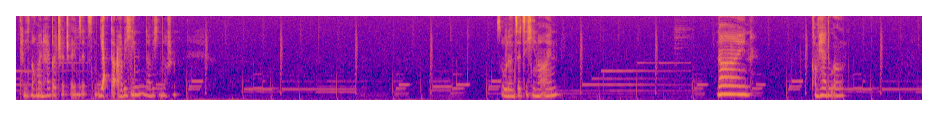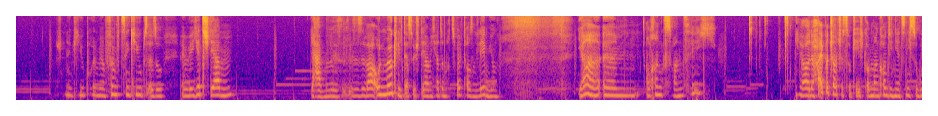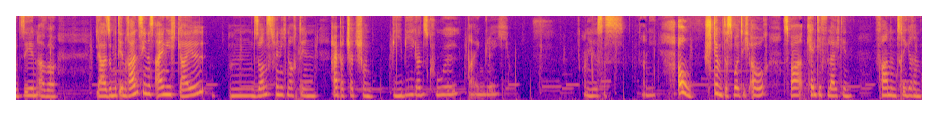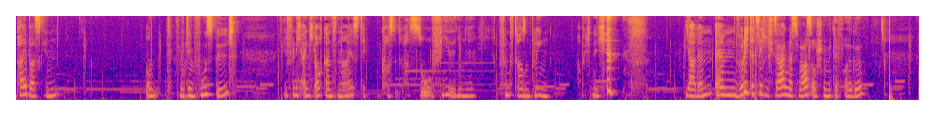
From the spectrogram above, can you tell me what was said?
Kann ich noch meinen Hypercharge einsetzen? Ja, da habe ich ihn. Da habe ich ihn noch schon. So, dann setze ich ihn mal ein. Nein. Komm her, du. Schnell Cube holen. Wir haben 15 Cubes. Also, wenn wir jetzt sterben, ja, es, war unmöglich, dass wir sterben. Ich hatte noch 12.000 Leben, Junge. Ja, ähm, auch an 20. Ja, der Hypercharge ist okay. Ich kon, man konnte ihn jetzt nicht so gut sehen, aber ja, also mit den Ranziehen ist eigentlich geil. Mhm, sonst finde ich noch den Hypercharge schon Bibi ganz cool, eigentlich. Oh nee, das ist Nani. Oh, stimmt, das wollte ich auch. Und zwar kennt ihr vielleicht den Fahnenträgerin Piper Skin. Und mit dem Fußbild. Den finde ich eigentlich auch ganz nice. Der kostet aber so viel, Junge. 5000 Bling. Habe ich nicht. ja, dann ähm, würde ich tatsächlich sagen, das war es auch schon mit der Folge.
